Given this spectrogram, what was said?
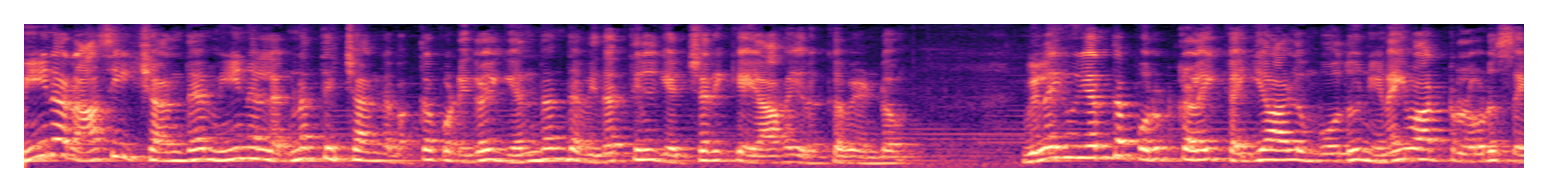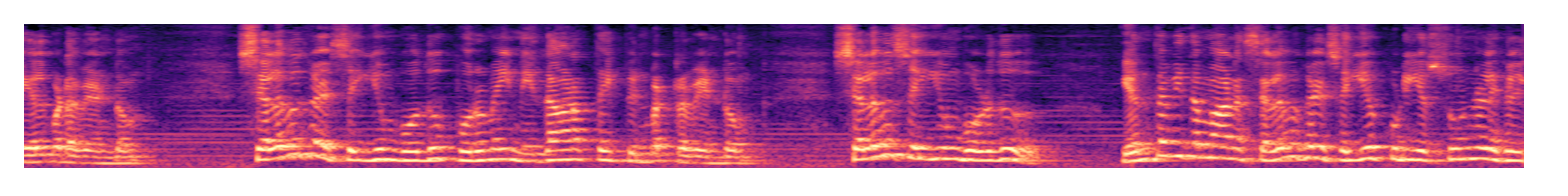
மீன ராசி சார்ந்த மீன லக்னத்தை சார்ந்த பக்த கொடிகள் எந்தெந்த விதத்தில் எச்சரிக்கையாக இருக்க வேண்டும்? விலை உயர்ந்த பொருட்களை கையாளும் போது நினைவாற்றலோடு செயல்பட வேண்டும். செலவுகள் செய்யும் போது பொறுமை நிதானத்தை பின்பற்ற வேண்டும். செலவு செய்யும் பொழுது எந்த விதமான செலவுகள் செய்யக்கூடிய சூழ்நிலைகள்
